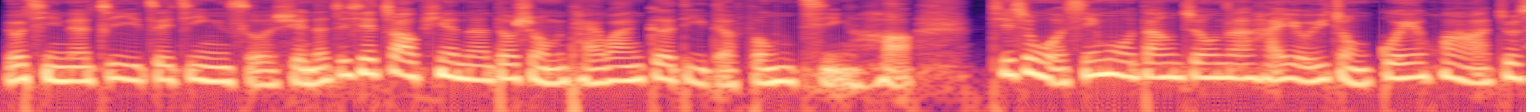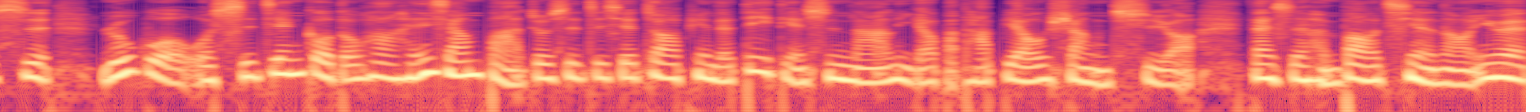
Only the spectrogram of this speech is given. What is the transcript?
尤其呢，志毅最近所选的这些照片呢，都是我们台湾各地的风景哈。其实我心目当中呢，还有一种规划，就是如果我时间够的话，很想把就是这些照片的地点是哪里，要把它标上去啊。但是很抱歉哦，因为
